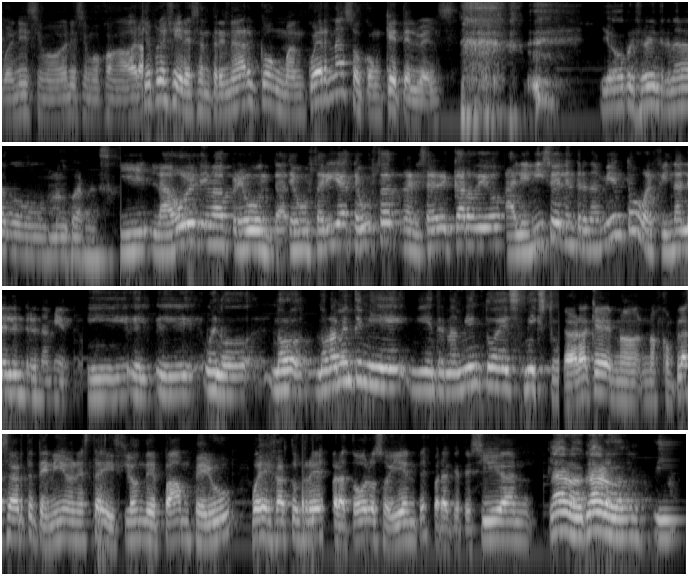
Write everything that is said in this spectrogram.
Buenísimo, buenísimo, Juan. Ahora, ¿qué prefieres, entrenar con mancuernas o con kettlebells? Yo prefiero entrenar con mancuernas. Y la última pregunta, ¿te gustaría, te gusta realizar el cardio al inicio del entrenamiento o al final del entrenamiento? Y, el, bueno, no, normalmente mi, mi entrenamiento es mixto. La verdad que no- nos complace haberte tenido en esta edición de PAM Perú. Puedes dejar tus redes para todos los oyentes, para que te sigan. Claro, claro. Y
